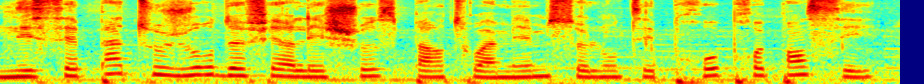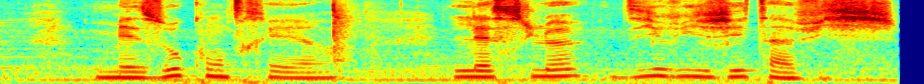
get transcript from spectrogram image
N'essaie pas toujours de faire les choses par toi-même selon tes propres pensées, mais au contraire, laisse-le diriger ta vie.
